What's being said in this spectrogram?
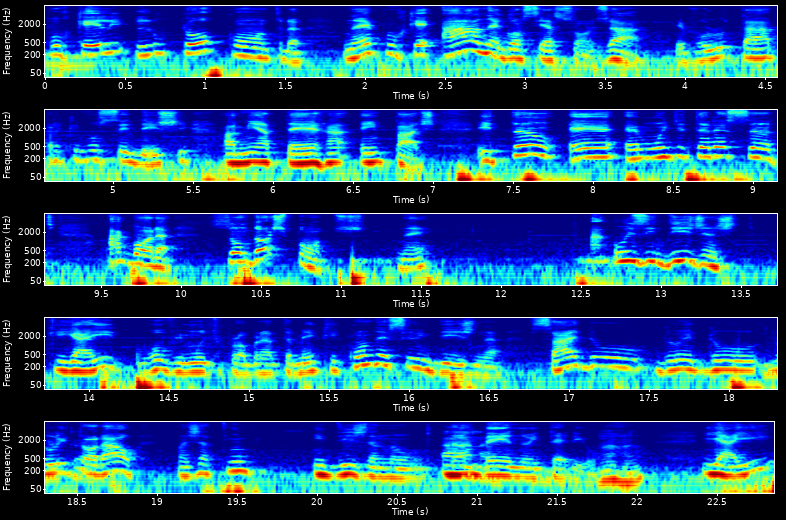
porque ele lutou contra, né? Porque há negociações. Ah, eu vou lutar para que você deixe a minha terra em paz. Então, é, é muito interessante. Agora, são dois pontos, né? Os indígenas, que aí houve muito problema também, que quando esse indígena sai do, do, do, do litoral, mas já tem indígena no- Ah, também no interior. E aí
